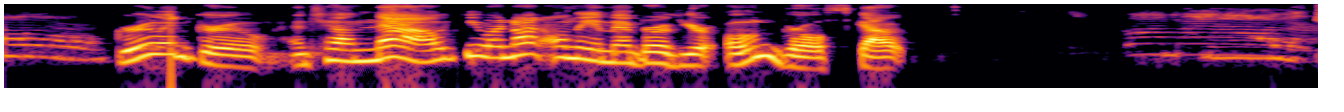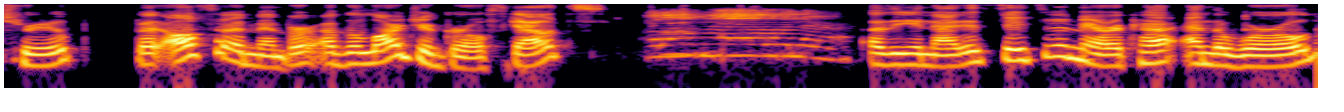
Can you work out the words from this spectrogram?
honor. grew and grew until now you are not only a member of your own Girl Scout On my honor. troop, but also a member of the larger Girl Scouts On my honor. of the United States of America and the World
